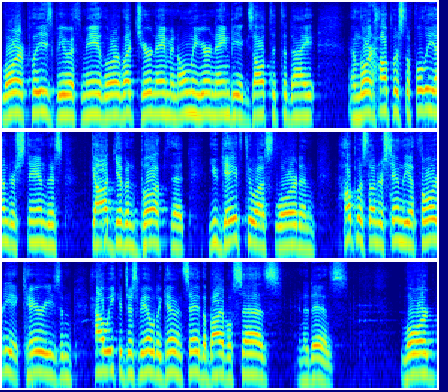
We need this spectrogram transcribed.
Lord, please be with me. Lord, let your name and only your name be exalted tonight. And Lord, help us to fully understand this God given book that you gave to us, Lord, and help us to understand the authority it carries and how we could just be able to go and say the Bible says, and it is. Lord,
